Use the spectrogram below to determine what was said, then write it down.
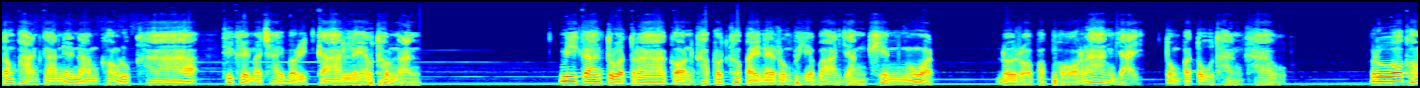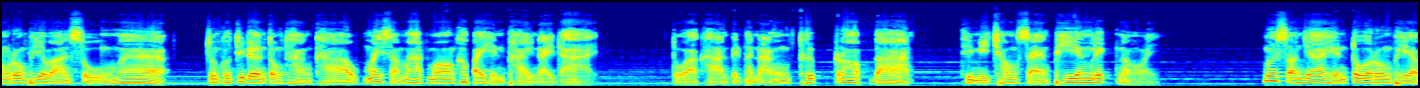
ต้องผ่านการแนะนำของลูกค้าที่เคยมาใช้บริการแล้วเท่านั้น มีการตรวจตราก่อนขับรถเข้าไปในโรงพยาบาลอย่างเข้มงวด โดยรปภร่างใหญ่ตรงประตูทางเข้า รั้วของโรงพยาบาลสูงมาก จนคนที่เดินตรงทางเท้าไม่สามารถมองเข้าไปเห็นภายในได้ ตัวอาคารเป็นผนังทึบรอบด้าน ที่มีช่องแสงเพียงเล็กน้อย เมื่อสอนย่าเห็นตัวโรงพยา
